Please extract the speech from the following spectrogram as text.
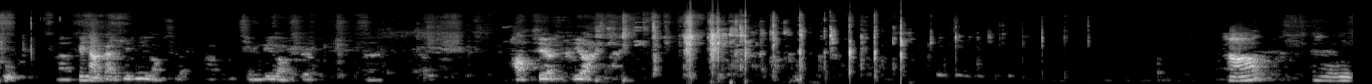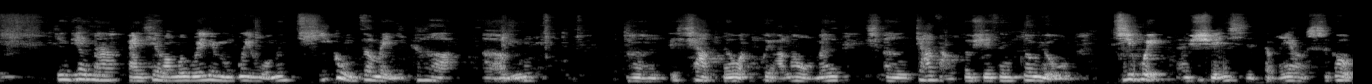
助，啊，非常感谢李老师，啊，请李老师，嗯，好，谢谢李老师。好，嗯，今天呢，感谢我们威廉为我们提供这么一个，嗯，嗯，下午的晚会啊，让我们，嗯，家长和学生都有机会来学习怎么样是够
